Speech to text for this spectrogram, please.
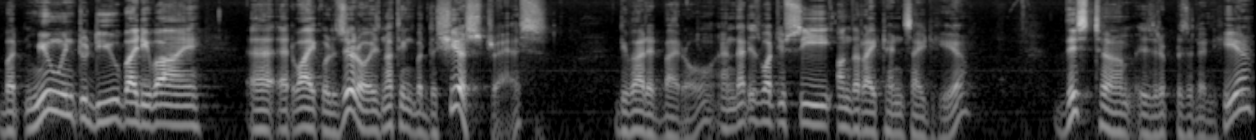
But mu into du by dy uh, at y equal to 0 is nothing but the shear stress divided by rho and that is what you see on the right hand side here. This term is represented here.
